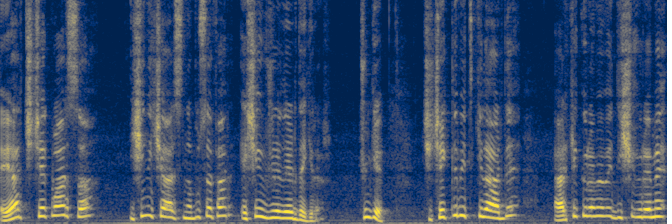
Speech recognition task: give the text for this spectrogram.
eğer çiçek varsa işin içerisine bu sefer eşe hücreleri de girer. Çünkü çiçekli bitkilerde erkek üreme ve dişi üreme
